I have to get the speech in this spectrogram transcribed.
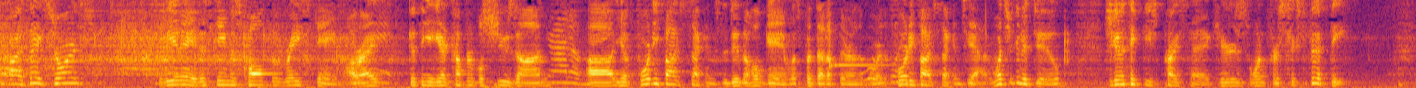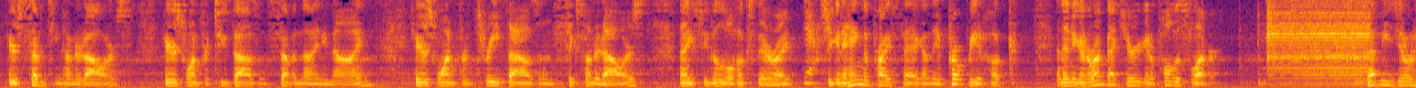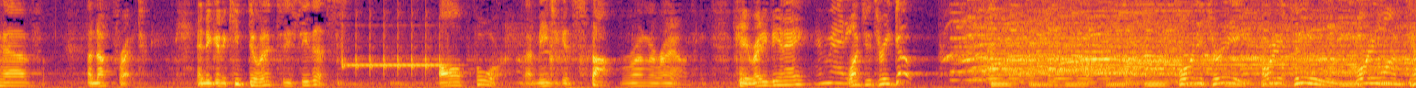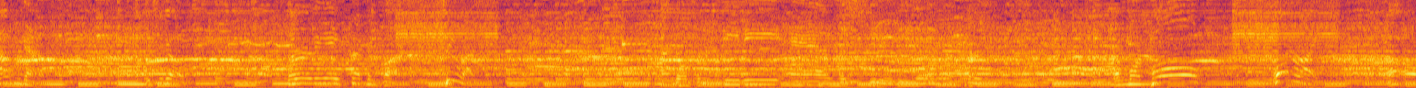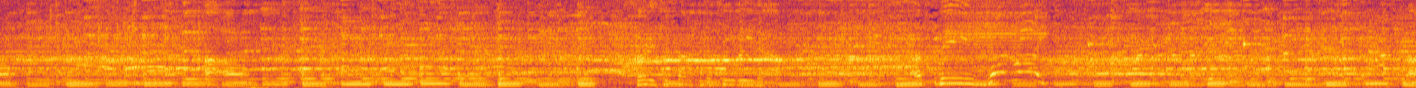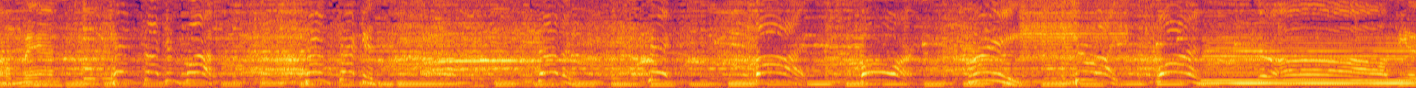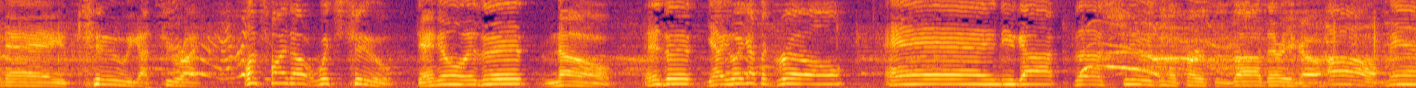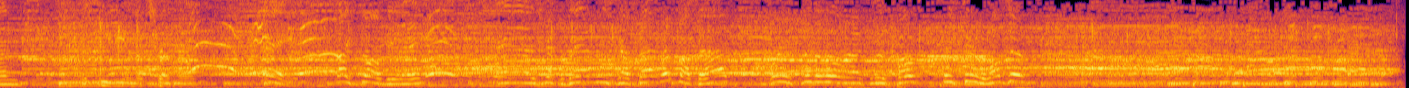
All right, thanks, George. So, VNA, this game is called the race game, all right? Okay. Good thing you got comfortable shoes on. Got 'em. Uh, you have 45 seconds to do the whole game. Let's put that up there on the board. 45 seconds, yeah. And what you're going to do is you're going to take these price tag. Here's one for 650 Here's $1,700. Here's one for $2,799. Here's one for $3,600. Now you see the little hooks there, right? Yeah. So you're going to hang the price tag on the appropriate hook, and then you're going to run back here. You're going to pull this lever. That means you don't have enough freight. And you're going to keep doing it till you see this. All four. That means you can stop running around. Okay, ready, VNA? I'm ready. One, two, three, go! 43, 42, 41, counting down. Here she goes. 38 seconds left. Two right. She's going for the TV and the shoes and the purses. One more pull. One right. Uh-oh. Uh-oh. 3600 for the TV now. Let's see. One right. Three, two right, one, zero. Oh, DNA. Two. We got two right. Let's find out which two. Daniel, is it? No. Is it? Yeah, you got the grill. And you got the shoes and the purses. Uh, there you go. Oh, man. The TV and the treadmill. Hey, nice going, DNA. And you got the news, you got that. That's not bad. We're going to spin the wheel right after this, folks. Stay tuned, won't you?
